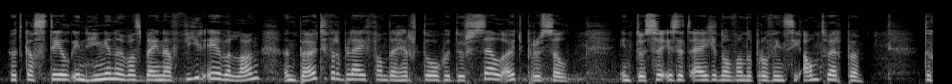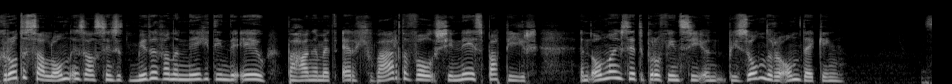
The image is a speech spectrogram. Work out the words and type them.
Het kasteel in Hingenen was bijna vier eeuwen lang een buitenverblijf van de hertogen Durcel uit Brussel. Intussen is het eigendom van de provincie Antwerpen. De grote salon is al sinds het midden van de 19e eeuw behangen met erg waardevol Chinees papier. En onlangs deed de provincie een bijzondere ontdekking.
